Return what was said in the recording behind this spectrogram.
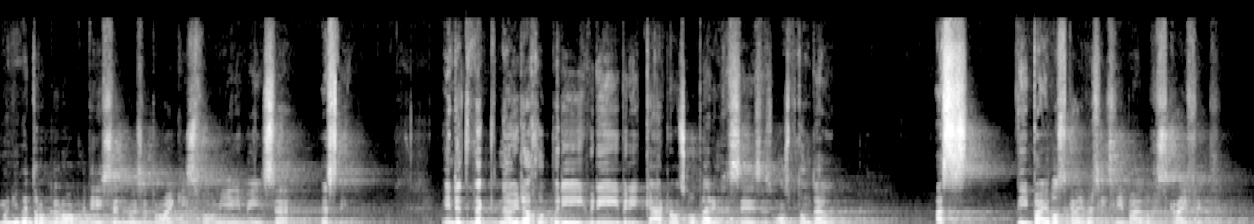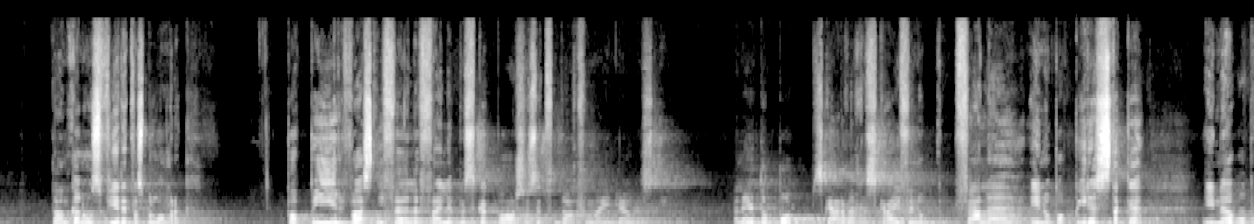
Moenie betrokke raak met hierdie sinlose praatjies waarmee hierdie mense is nie. En dit het ek nou die dag ook by die by die by die kerkraad opleiding gesê is ons moet onthou as die Bybelskrywers iets in die Bybel geskryf het, dan kan ons weet dit was belangrik. Papier was nie vir hulle vrylik beskikbaar soos dit vandag vir my en jou is nie. Hulle het op potskerwe geskryf en op velle en op papiere stukke en op op,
